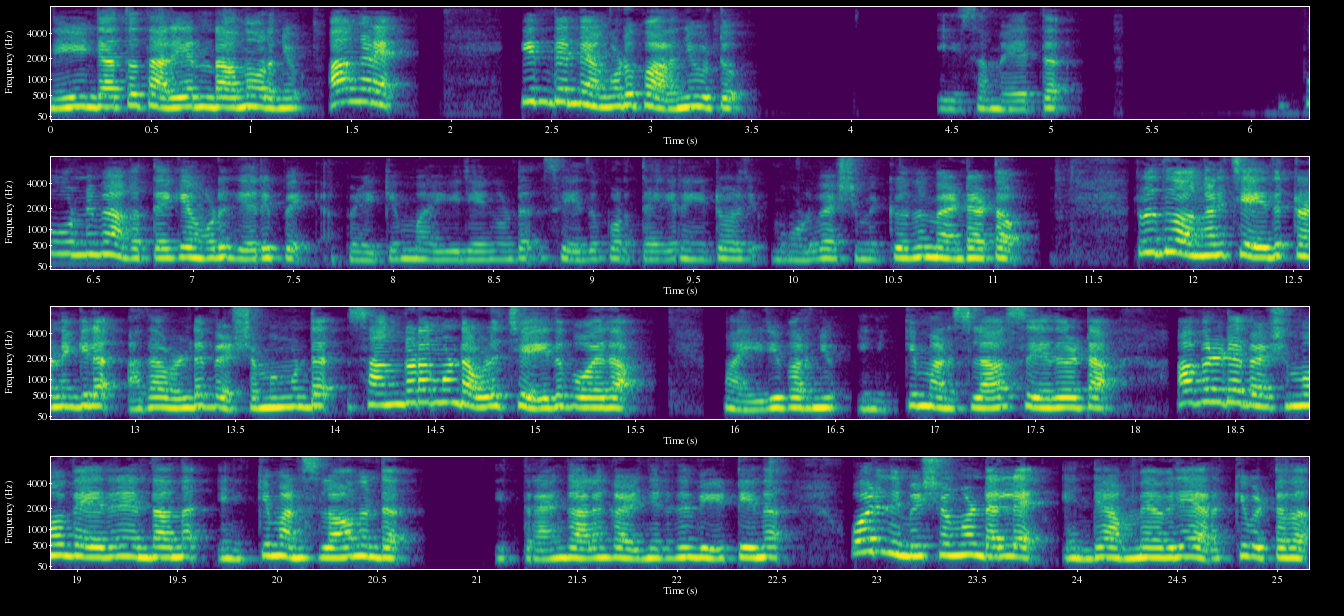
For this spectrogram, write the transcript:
നീ ഇതിന്റെ അകത്ത് തലയിരണ്ടാന്ന് പറഞ്ഞു. അങ്ങനെ ഇന്ദ്രനെ അങ്ങോട്ട് പറഞ്ഞു വിട്ടു. ഈ സമയത്ത് പൂർണിമ അകത്തേക്ക് അങ്ങോട്ട് കയറിപ്പോയി അപ്പോഴേക്കും മയൂരിയും കൊണ്ട് സേതു പുറത്തേക്ക് ഇറങ്ങിയിട്ട് പറഞ്ഞു മോൾ വിഷമിക്കൊന്നും വേണ്ട കേട്ടോ. ഋതു അങ്ങനെ ചെയ്തിട്ടുണ്ടെങ്കിൽ അത് അവളുടെ വിഷമം കൊണ്ട് സങ്കടം കൊണ്ട് അവൾ ചെയ്തു പോയതാ. മയൂരി പറഞ്ഞു എനിക്ക് മനസ്സിലാവും സേതു കേട്ടാ അവരുടെ വിഷമോ വേദന എന്താന്ന് എനിക്ക് മനസ്സിലാവുന്നുണ്ട്. ഇത്രയും കാലം കഴിഞ്ഞിരുന്ന വീട്ടിൽ നിന്ന് ഒരു നിമിഷം കൊണ്ടല്ലേ എന്റെ അമ്മ അവരെ ഇറക്കി വിട്ടത്.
